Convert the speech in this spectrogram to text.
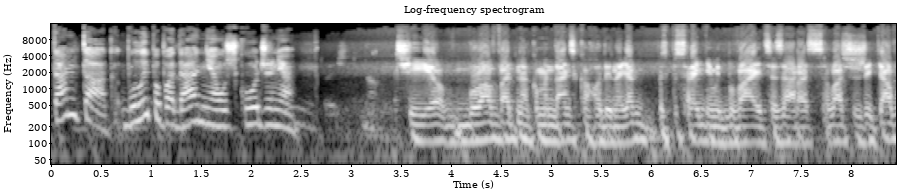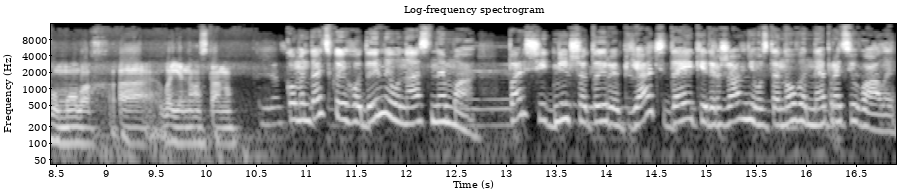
там так були попадання, ушкодження. Чи була введена комендантська година? Як безпосередньо відбувається зараз ваше життя в умовах а, воєнного стану? Комендантської години у нас нема. Перші дні 4-5 деякі державні установи не працювали.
